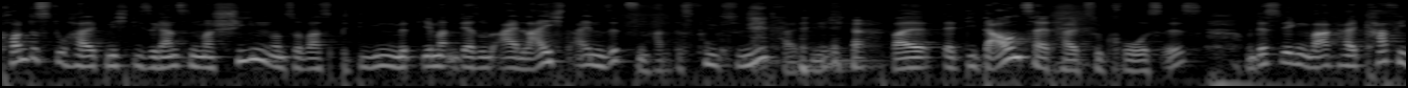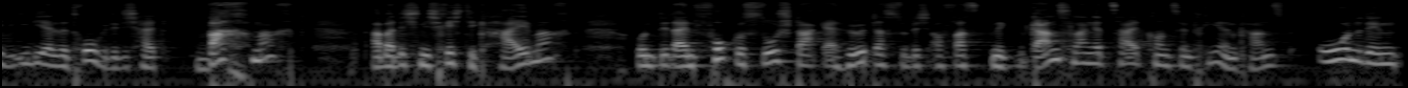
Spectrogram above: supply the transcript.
konntest du halt nicht diese ganzen Maschinen und sowas bedienen mit jemandem, der so leicht einen Sitzen hat. Das funktioniert halt nicht, ja. weil der, die Downside halt zu groß ist. Und deswegen war halt Kaffee die ideale Droge, die dich halt wach macht, aber dich nicht richtig high macht und dir deinen Fokus so stark erhöht, dass du dich auf was eine ganz lange Zeit konzentrieren kannst, ohne den,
